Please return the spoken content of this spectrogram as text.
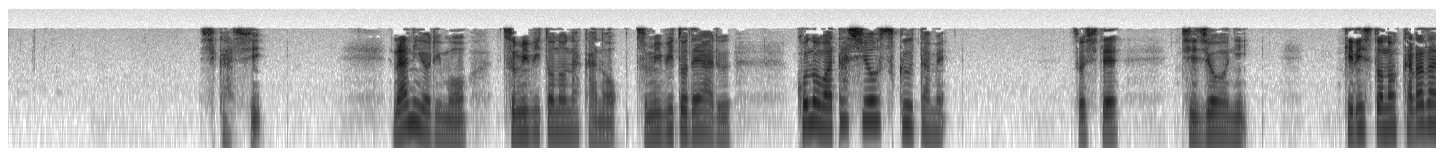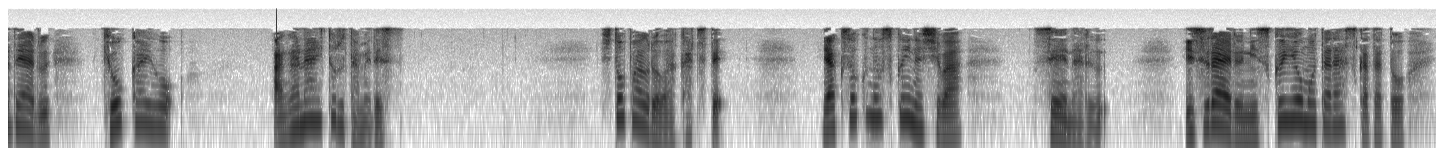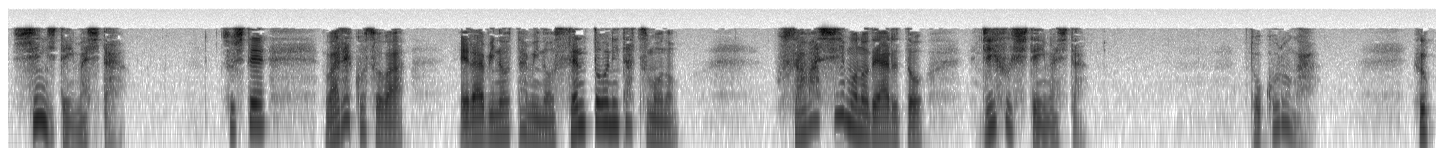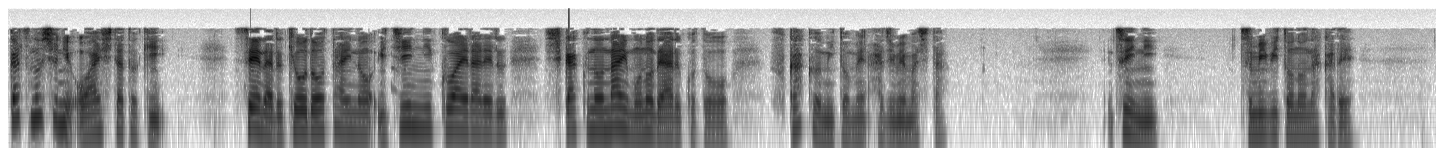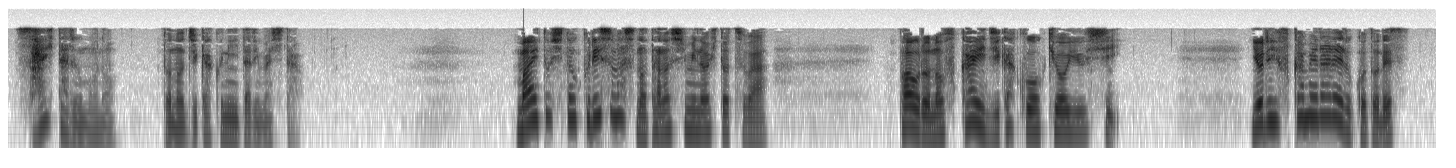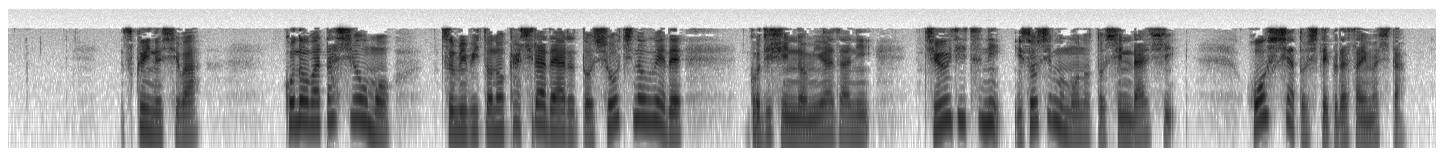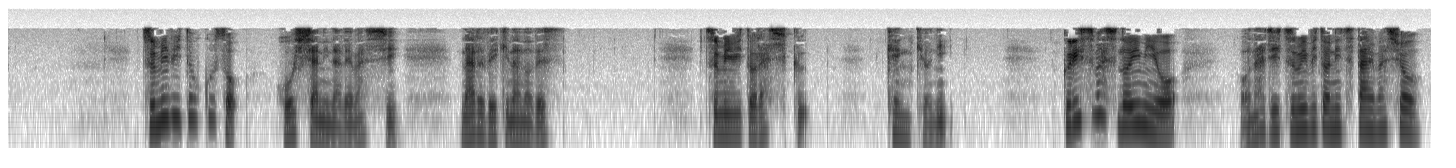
しかし、何よりも罪人の中の罪人であるこの私を救うため、そして地上にキリストの体である教会をあがない取るためです。使徒パウロはかつて、約束の救い主は聖なるイスラエルに救いをもたらす方と信じていました。そして、我こそは選びの民の先頭に立つ者、ふさわしいものであると自負していました。ところが、復活の主にお会いしたとき、聖なる共同体の一員に加えられる資格のないものであることを深く認め始めました。ついに、罪人の中で最たるものとの自覚に至りました。毎年のクリスマスの楽しみの一つは、パウロの深い自覚を共有し、より深められることです。救い主は、この私をも罪人の頭であると承知の上で、ご自身の宮座に忠実に勤しむ者と信頼し、奉仕者としてくださいました。罪人こそ奉仕者になれますし、なるべきなのです。罪人らしく、謙虚に、クリスマスの意味を同じ罪人に伝えましょう。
